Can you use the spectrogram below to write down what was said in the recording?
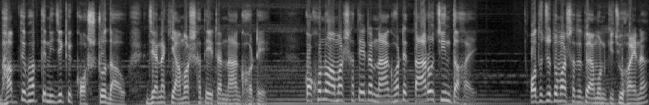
ভাবতে ভাবতে নিজেকে কষ্ট দাও যে নাকি আমার সাথে এটা না ঘটে। কখনো আমার সাথে এটা না ঘটে তারও চিন্তা হয়। অথচ তোমার সাথে তো এমন কিছু হয় না।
